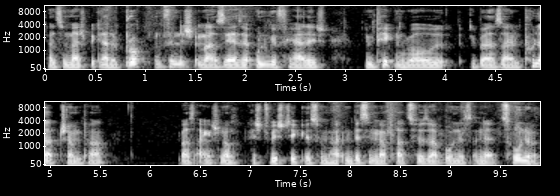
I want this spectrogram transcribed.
weil zum Beispiel gerade Brockton finde ich immer sehr, sehr ungefährlich im Pick and Roll über seinen Pull-Up-Jumper, was eigentlich noch recht wichtig ist, um halt ein bisschen mehr Platz für Sabonis in der Zone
